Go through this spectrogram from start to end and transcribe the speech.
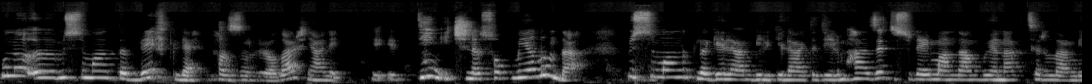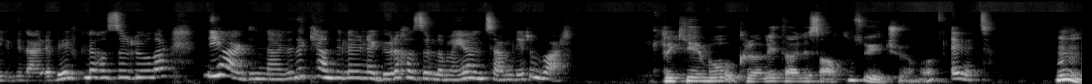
Bunu e, Müslümanlıkta vefkle hazırlıyorlar. Yani e, e, din içine sokmayalım da Müslümanlıkla gelen bilgilerde diyelim Hazreti Süleyman'dan bu yana aktarılan bilgilerle vefkle hazırlıyorlar. Diğer dinlerde de kendilerine göre hazırlama yöntemleri var. Peki bu kraliyet ailesi altın suyu içiyor mu? Evet, Hmm.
